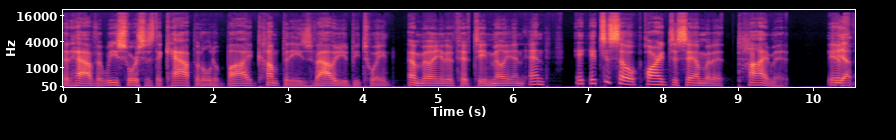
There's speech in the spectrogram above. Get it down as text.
that have the resources, the capital to buy companies valued between a million to and 15 million. And it, it's just so hard to say I'm going to time it. If yep.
